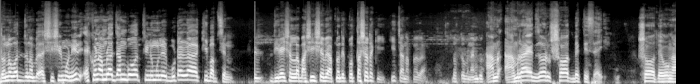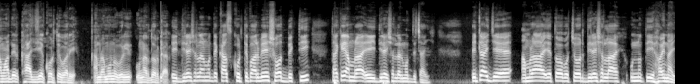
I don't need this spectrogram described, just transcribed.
ধন্যবাদ জনাব শিশির মনির। এখন আমরা জানব তৃণমূলের ভোটাররা কি ভাবছেন। দিরাইশাল্লাবাসী হিসেবে আপনাদের প্রত্যাশাটা কি? কি চান আপনারা? আমরা আমরা একজন সৎ ব্যক্তি চাই। সৎ এবং আমাদের কাজ যে করতে পারে আমরা মনে করি ওনার দরকার। এই দিরাইশালার মধ্যে কাজ করতে পারবে সৎ ব্যক্তি তাকে আমরা এই দিরাইশালার মধ্যে চাই। এটাই যে আমরা এত বছর দিরাইশাল্লায় উন্নতি হয় নাই।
